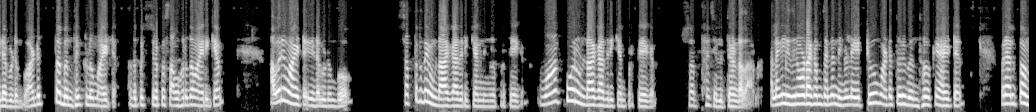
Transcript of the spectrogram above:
ഇടപെടുമ്പോൾ അടുത്ത ബന്ധുക്കളുമായിട്ട് അതിപ്പോ ചിലപ്പോൾ സൗഹൃദമായിരിക്കാം അവരുമായിട്ട് ഇടപെടുമ്പോൾ ശത്രുത ഉണ്ടാകാതിരിക്കാൻ നിങ്ങൾ പ്രത്യേകം വാക്പോർ ഉണ്ടാകാതിരിക്കാൻ പ്രത്യേകം ശ്രദ്ധ ചെലുത്തേണ്ടതാണ്. അല്ലെങ്കിൽ ഇതിനോടകം തന്നെ നിങ്ങളുടെ ഏറ്റവും അടുത്തൊരു ബന്ധുവൊക്കെ ആയിട്ട് ഒരല്പം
